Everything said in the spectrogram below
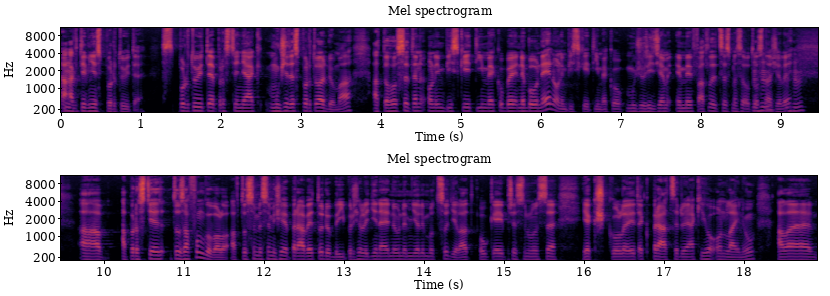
a hmm. aktivně sportujte. Sportujte prostě nějak, můžete sportovat doma a toho se ten olympijský tým, jakoby, nebo nejen olympijský tým, jako můžu říct, že i my v atletice jsme se o to mm-hmm. snažili mm-hmm. A, a prostě to zafungovalo a v to si myslím, že je právě to dobrý, protože lidi najednou neměli moc co dělat. OK, přesunuli se jak školy, tak práce do nějakého onlineu, ale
